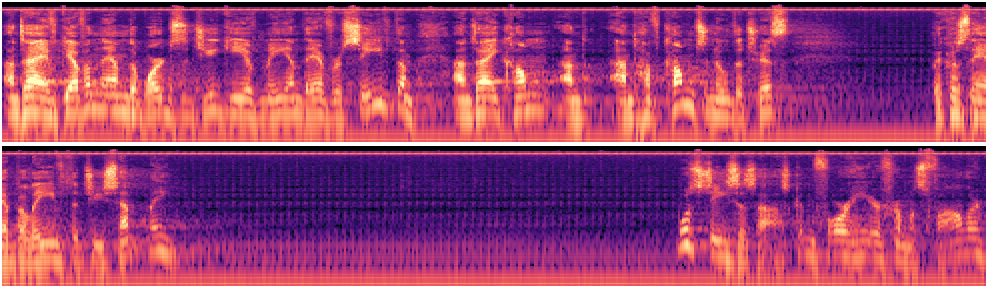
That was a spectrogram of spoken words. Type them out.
And I have given them the words that you gave me, and they have received them. And I come and, and have come to know the truth because they have believed that you sent me. What's Jesus asking for here from his Father?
